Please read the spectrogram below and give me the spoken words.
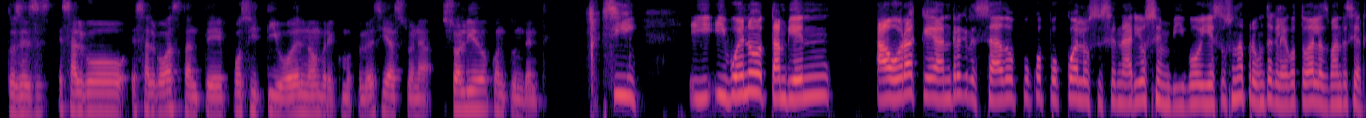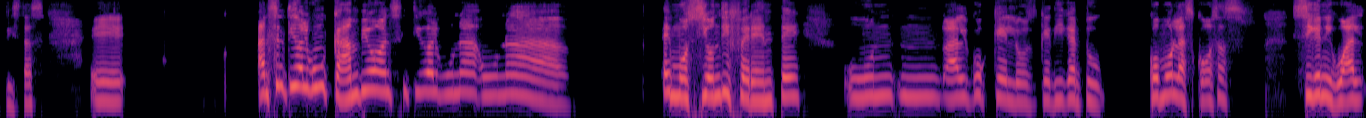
Entonces es, algo, es algo bastante positivo del nombre, como tú lo decías, suena sólido, contundente. Sí, y, y bueno, también ahora que han regresado poco a poco a los escenarios en vivo, y esto es una pregunta que le hago a todas las bandas y artistas, eh, ¿han sentido algún cambio? ¿Han sentido alguna una emoción diferente? Un, algo que los que digan tú, cómo las cosas siguen igual,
